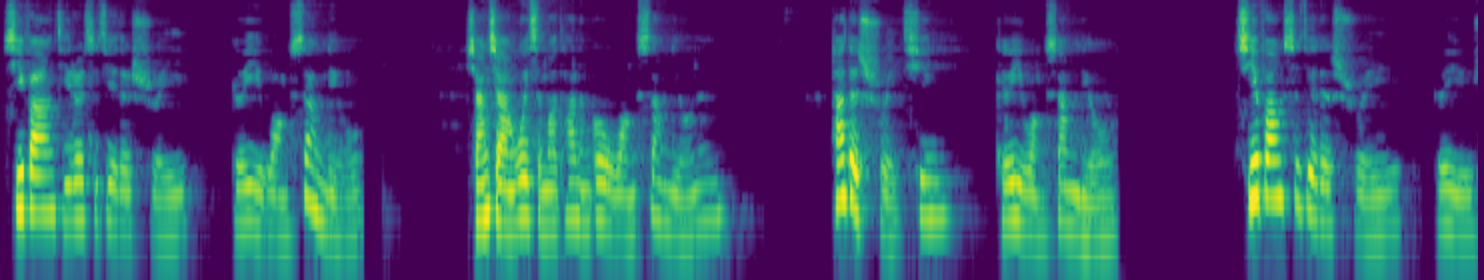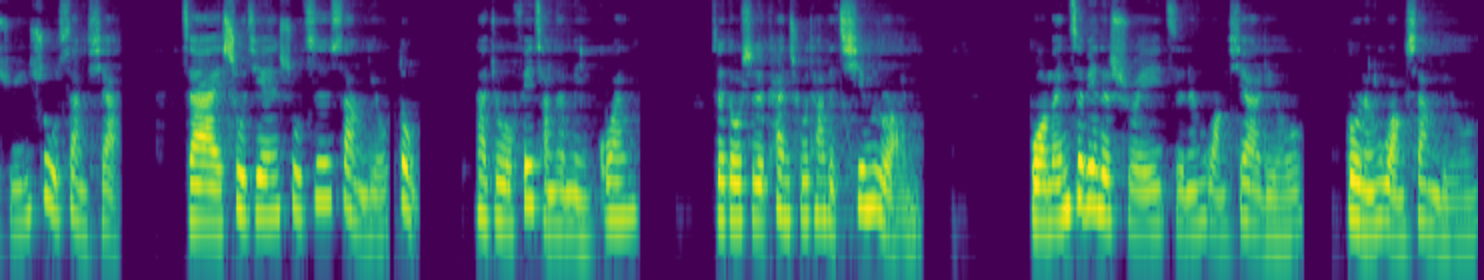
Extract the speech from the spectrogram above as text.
西方极乐世界的水可以往上流。想想为什么它能够往上流呢？它的水清，可以往上流。西方世界的水。可以循树上下，在树间树枝上流动，那就非常的美观。这都是看出它的轻软。我们这边的水只能往下流，不能往上流，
